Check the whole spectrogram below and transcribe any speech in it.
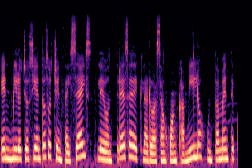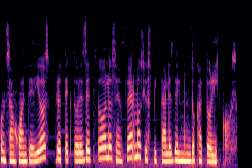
En 1886, León XIII declaró a San Juan Camilo, juntamente con San Juan de Dios, protectores de todos los enfermos y hospitales del mundo católicos.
